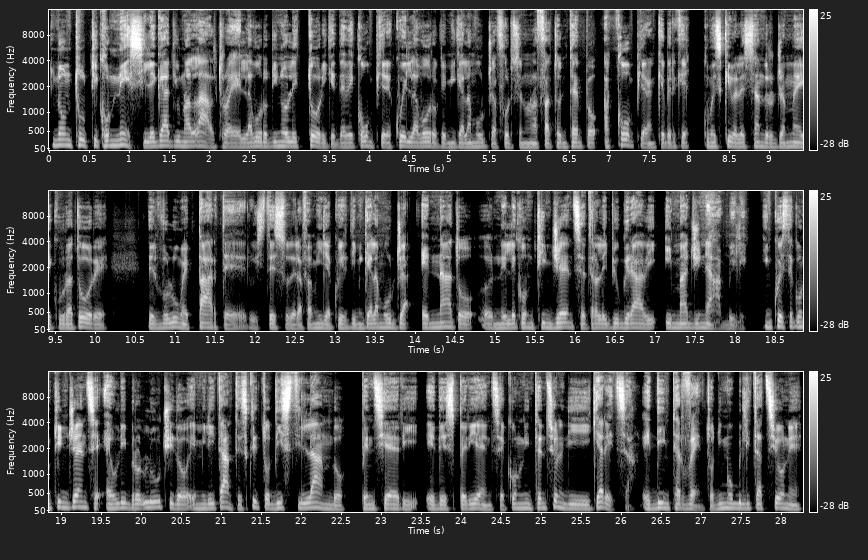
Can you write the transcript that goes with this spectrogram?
non tutti connessi, legati uno all'altro, è il lavoro di noi lettori che deve compiere quel lavoro che Michela Murgia forse non ha fatto in tempo a compiere, anche perché, come scrive Alessandro Giammei, curatore del volume parte lui stesso della famiglia queer di Michela Murgia, è nato eh, nelle contingenze tra le più gravi immaginabili. In queste contingenze è un libro lucido e militante, scritto distillando pensieri ed esperienze con un'intenzione di chiarezza e di intervento, di mobilitazione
